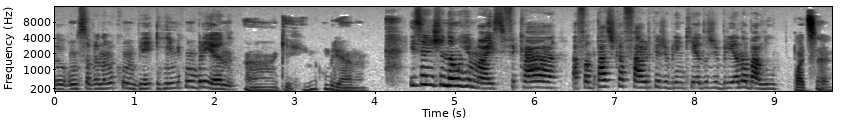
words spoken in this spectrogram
uh, um sobrenome com B que rime com Briana. Ah, que rime com Briana. E se a gente não rimar e se ficar a fantástica fábrica de brinquedos de Briana Balu? Pode ser.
